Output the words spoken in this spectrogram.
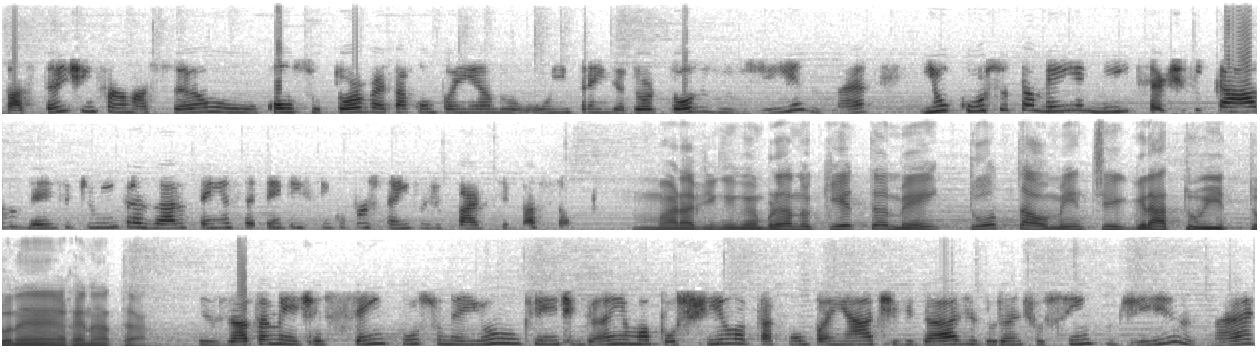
bastante informação, o consultor vai estar acompanhando o empreendedor todos os dias, né? E o curso também emite certificado desde que o empresário tenha 75% de participação. Maravilha. E lembrando que também totalmente gratuito, né, Renata? Exatamente, sem custo nenhum, o cliente ganha uma apostila para acompanhar a atividade durante os cinco dias, né?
